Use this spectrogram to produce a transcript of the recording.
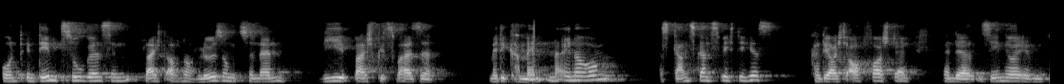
Und in dem Zuge sind vielleicht auch noch Lösungen zu nennen, wie beispielsweise Medikamentenerinnerung, was ganz, ganz wichtig ist. Könnt ihr euch auch vorstellen, wenn der Senior eben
